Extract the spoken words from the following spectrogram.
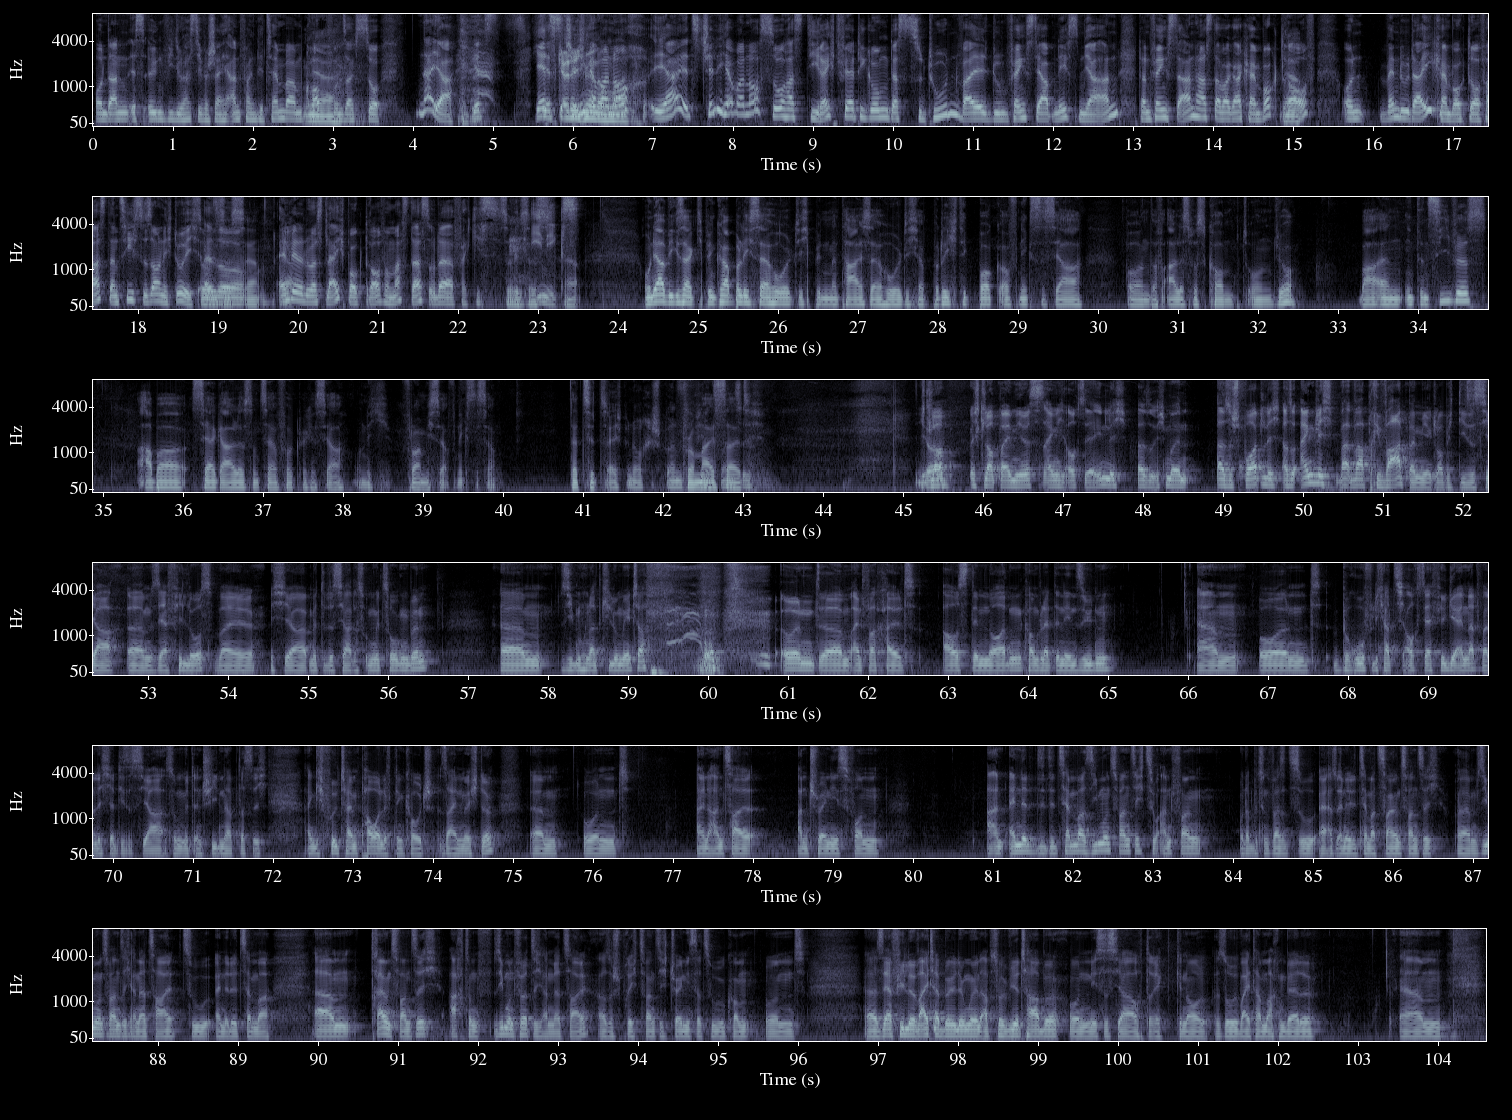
und dann ist irgendwie, du hast die wahrscheinlich Anfang Dezember im Kopf Ja. und sagst so, naja, jetzt, Jetzt gönn chill ich mir aber noch noch. Ja, jetzt chill ich aber noch. So hast die Rechtfertigung, das zu tun, weil du fängst ja ab nächstem Jahr an. Dann fängst du an, hast aber gar keinen Bock drauf. Und wenn du da eh keinen Bock drauf hast, dann ziehst du es auch nicht durch. So also es, ja. entweder du hast gleich Bock drauf und machst das oder vergiss So ist eh ja. Und ja, wie gesagt, ich bin körperlich sehr erholt, ich bin mental sehr erholt, ich habe richtig Bock auf nächstes Jahr und auf alles, was kommt. Und ja, war ein intensives, aber sehr geiles und sehr erfolgreiches Jahr. Und ich freue mich sehr auf nächstes Jahr. That's it. Ja, ich bin auch gespannt. From my 24. side. Ich Ja. glaube, ich glaub, bei mir ist es eigentlich auch sehr ähnlich. Also ich meine, also sportlich, also eigentlich war, war privat bei mir, glaube ich, dieses Jahr ähm, sehr viel los, weil ich ja Mitte des Jahres umgezogen bin. Ähm, 700 Kilometer. Und ähm, einfach halt aus dem Norden komplett in den Süden. Ähm, und beruflich hat sich auch sehr viel geändert, weil ich ja dieses Jahr so mit entschieden habe, dass ich eigentlich Fulltime Powerlifting Coach sein möchte. Ähm, und eine Anzahl an Trainees von Ende Dezember 27 zu Anfang oder beziehungsweise zu, äh, also Ende Dezember 22, ähm, 27 an der Zahl zu Ende Dezember ähm, 23, 48, 47 an der Zahl, also sprich 20 Trainees dazu bekommen und äh, sehr viele Weiterbildungen absolviert habe und nächstes Jahr auch direkt genau so weitermachen werde. Ähm,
